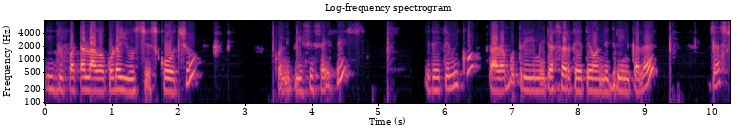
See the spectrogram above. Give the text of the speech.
ఈ దుపట్టా లాగా కూడా యూజ్ చేసుకోవచ్చు. కొన్ని పీసెస్ అయితే. ఇదైతే మీకు దాదాపు త్రీ మీటర్స్ వరకు అయితే ఉంది green colour just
